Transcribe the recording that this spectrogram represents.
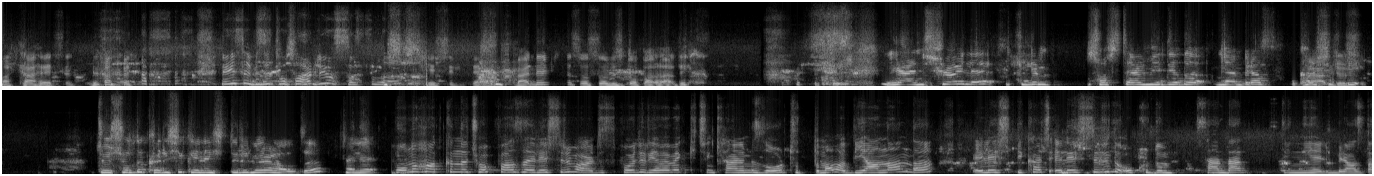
Allah kahretsin. Neyse bizi toparlıyorsun Sıla. Kesinlikle. Ben de işte Sıla bizi toparlar diye. Yani şöyle film sosyal medyada yani biraz karışık Bayağı bir coşuldu karışık eleştiriler aldı. Hani Konu hakkında çok fazla eleştiri vardı. Spoiler yememek için kendimi zor tuttum ama bir yandan da eleş birkaç eleştiri de okudum. Senden dinleyelim biraz da.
